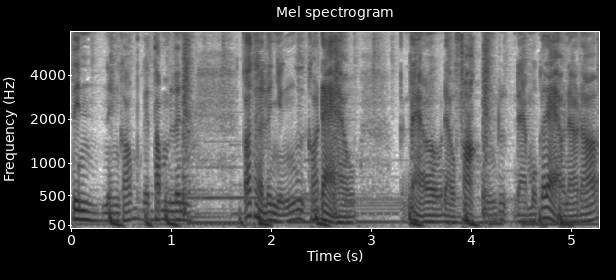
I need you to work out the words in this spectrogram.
tin nên có một cái tâm linh. Có thể là những người có đạo đạo đạo phật đạo một cái đạo nào đó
